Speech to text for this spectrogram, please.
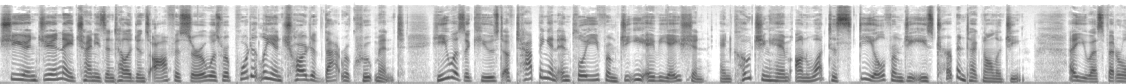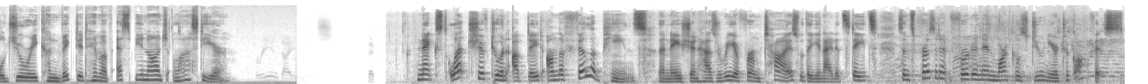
Xu Yanjun, a Chinese intelligence officer, was reportedly in charge of that recruitment. He was accused of tapping an employee from GE Aviation and coaching him on what to steal from GE's turbine technology. A U.S. federal jury convicted him of espionage last year. Next, let's shift to an update on the Philippines. The nation has reaffirmed ties with the United States since President Ferdinand Marcos Jr. took office.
